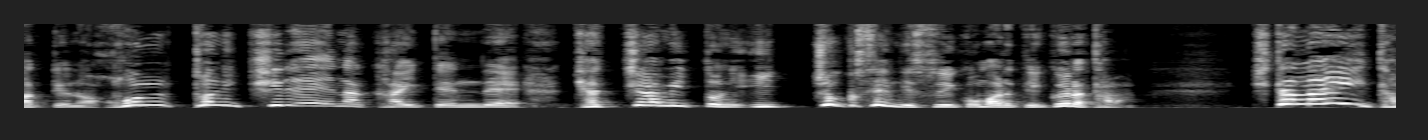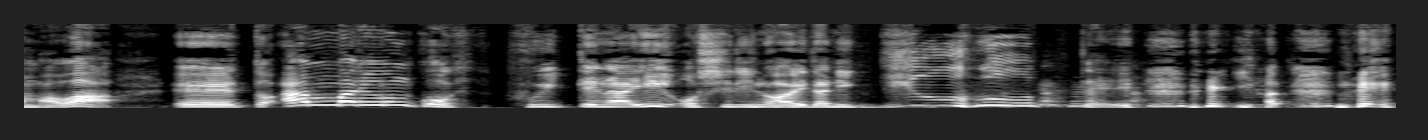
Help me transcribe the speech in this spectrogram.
っていうのは本当に綺麗な回転で、キャッチャーミットに一直線に吸い込まれていくような球。汚い球は、えっ、ー、と、あんまりうんこを拭いてないお尻の間にギューって、や、ね、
